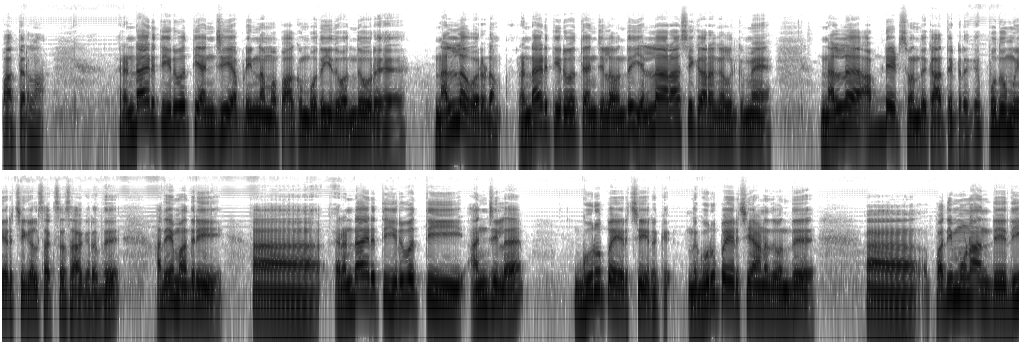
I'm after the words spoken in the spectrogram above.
பார்த்துடலாம் ரெண்டாயிரத்தி இருபத்தி அஞ்சு அப்படின்னு நம்ம பார்க்கும்போது இது வந்து ஒரு நல்ல வருடம். ரெண்டாயிரத்தி இருபத்தி அஞ்சில் வந்து எல்லா ராசிக்காரங்களுக்குமே நல்ல அப்டேட்ஸ் வந்து காத்துட்ருக்கு புது முயற்சிகள் சக்ஸஸ் ஆகிறது. அதே மாதிரி ரெண்டாயிரத்தி இருபத்தி அஞ்சில் குரு பயிற்சி இருக்குது இந்த குரு பயிற்சியானது வந்து பதிமூணாம் தேதி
